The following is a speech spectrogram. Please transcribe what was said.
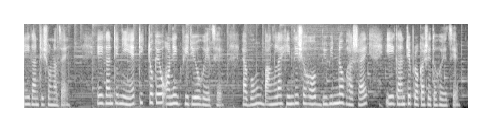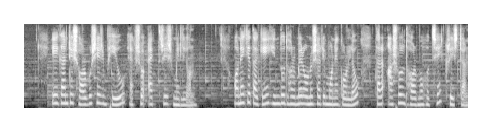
এই গানটি শোনা যায়। এই গানটি নিয়ে টিকটকেও অনেক ভিডিও হয়েছে এবং বাংলা, হিন্দি সহ বিভিন্ন ভাষায় এই গানটি প্রকাশিত হয়েছে। এই গানটির সর্বশেষ ভিউ একশো একত্রিশ মিলিয়ন। অনেকে তাকে হিন্দু ধর্মের অনুসারী মনে করলেও তার আসল ধর্ম হচ্ছে খ্রিস্টান।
